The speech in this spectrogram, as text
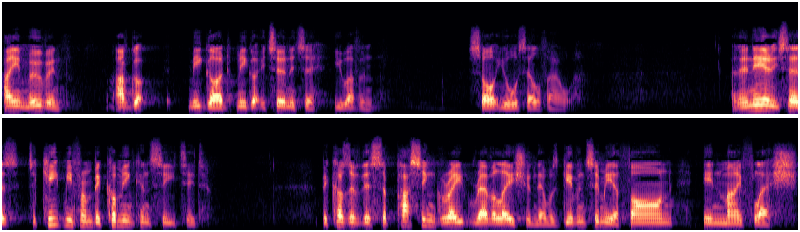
I ain't moving. I've got me, God, me got eternity. You haven't. Sort yourself out. And then here it says, to keep me from becoming conceited, because of this surpassing great revelation, there was given to me a thorn in my flesh.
